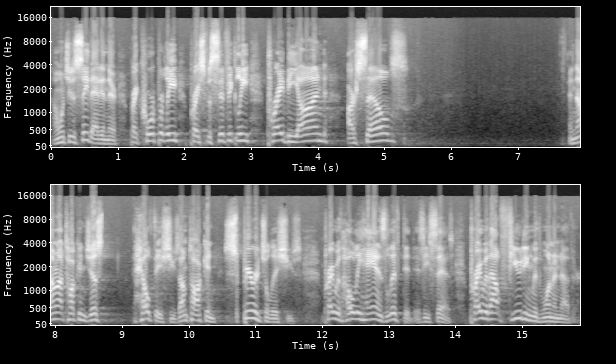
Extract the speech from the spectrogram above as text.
I want you to see that in there. Pray corporately, pray specifically, pray beyond ourselves. And I'm not talking just health issues, I'm talking spiritual issues. Pray with holy hands lifted, as he says. Pray without feuding with one another.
